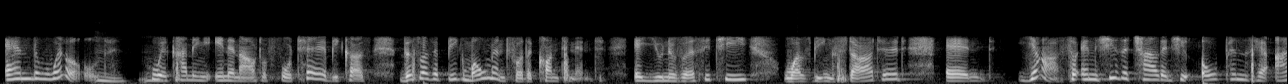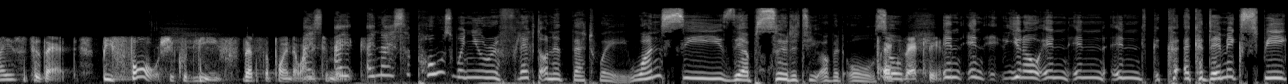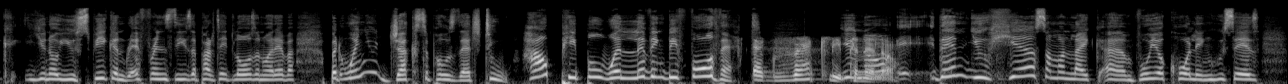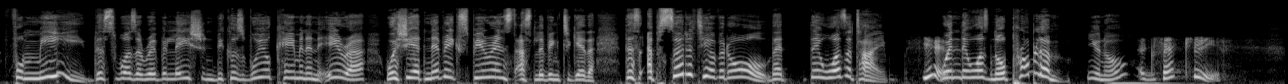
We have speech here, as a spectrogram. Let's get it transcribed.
and the world Mm, who were coming in and out of Fort Hare because this was a big moment for the continent. A university was being started and yeah, so and she's a child and she opens her eyes to that before she could leave. That's the point I I, wanted to I- make. and I suppose when you reflect on it that way, one sees the absurdity of it all. So Exactly. in, in you know in in in c- academic speak, you know, you speak and reference these apartheid laws and whatever. But when you juxtapose that to how people were living before that, exactly, you know, Phemelo. eh, then you hear someone like um, Vuyo calling who says, for me, this was a revelation because Vuyo came in an era where she had never experienced us living together. This absurdity of it all, that there was a time Yes. when there was no problem, you know? exactly.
